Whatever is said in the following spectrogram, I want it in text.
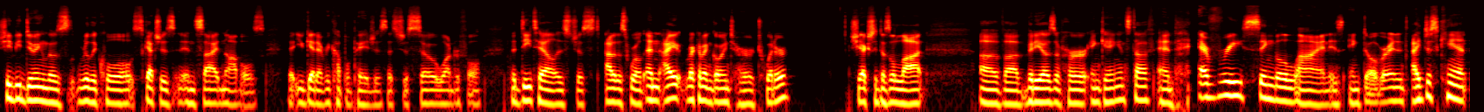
she'd be doing those really cool sketches inside novels that you get every couple pages that's just so wonderful the detail is just out of this world and i recommend going to her twitter she actually does a lot of uh, videos of her inking and stuff, and every single line is inked over, and it, I just can't.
